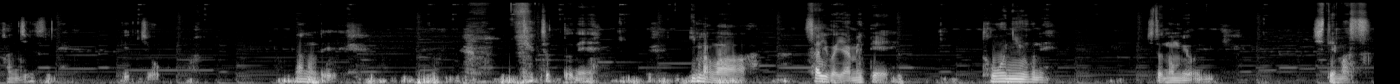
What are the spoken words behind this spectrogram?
感じですね。現状。なので、ちょっとね、今は、左右はやめて、豆乳をね、ちょっと飲むようにしてます。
